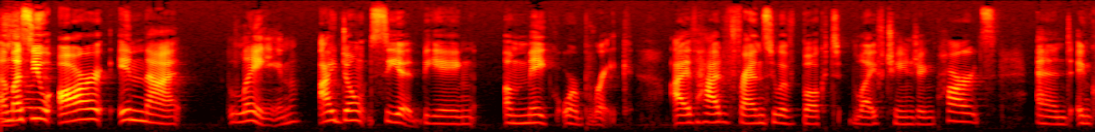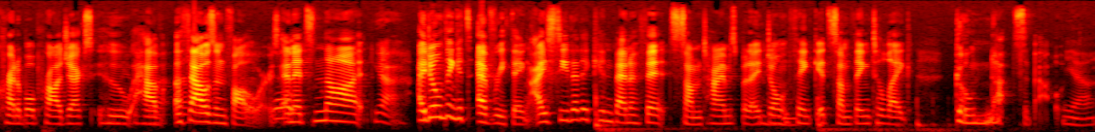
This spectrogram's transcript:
unless you are in that lane, I don't see it being a make or break. I've had friends who have booked life changing parts and incredible projects who have a thousand followers. and it's not, Yeah. I don't think it's everything. I see that it can benefit sometimes, but I don't think it's something to like go nuts about. Yeah.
